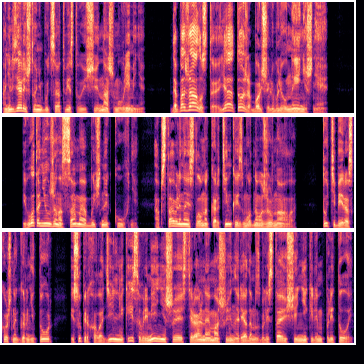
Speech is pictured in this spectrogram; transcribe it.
А нельзя ли что-нибудь соответствующее нашему времени? Да, пожалуйста, я тоже больше люблю нынешнее. И вот они уже на самой обычной кухне, обставленной словно картинка из модного журнала. Тут тебе и роскошный гарнитур, и суперхолодильник, и современнейшая стиральная машина рядом с блистающей никелем плитой.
